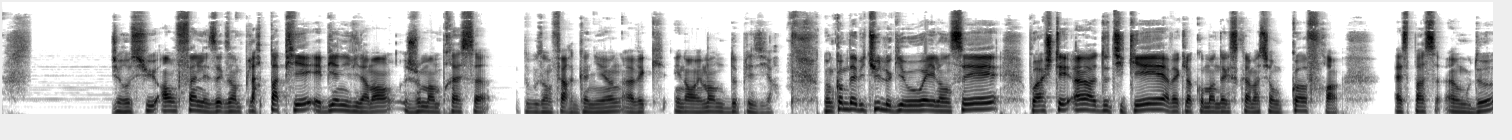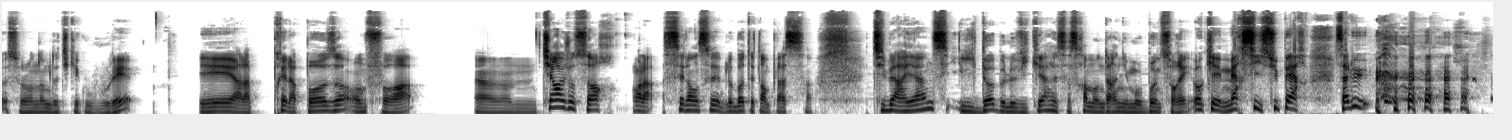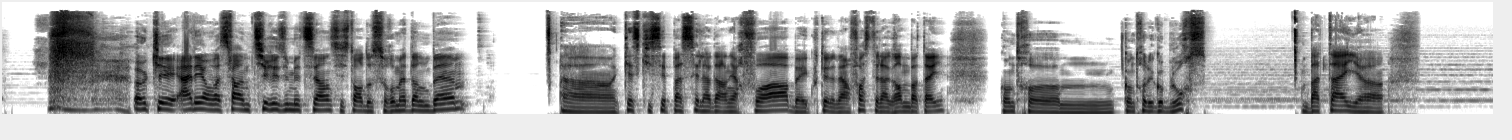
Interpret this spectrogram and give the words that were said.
J'ai reçu enfin les exemplaires papier et bien évidemment, je m'empresse de vous en faire gagner un avec énormément de plaisir. Donc comme d'habitude, le giveaway est lancé. Vous pouvez acheter un à deux tickets avec la commande d'exclamation coffre espace 1 ou 2 selon le nombre de tickets que vous voulez. Et après la pause, on fera un tirage au sort. Voilà, c'est lancé, le bot est en place. Tiberians, il dobe le vicaire et ça sera mon dernier mot. Bonne soirée. Ok, merci, super. Salut Ok, allez, on va se faire un petit résumé de séance histoire de se remettre dans le bain. Euh, qu'est-ce qui s'est passé la dernière fois? Bah écoutez, la dernière fois c'était la grande bataille contre, euh, contre les goblours. Bataille, euh,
